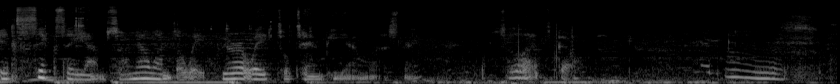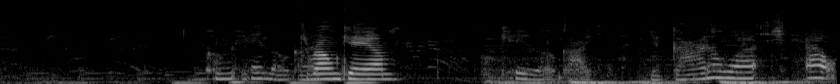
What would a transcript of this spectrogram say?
It's 6 a.m., so no one's awake. We were awake till 10 p.m. last night. So let's go. Hmm. Okay, little guy. Drone cam. Okay, little guy, you gotta watch out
